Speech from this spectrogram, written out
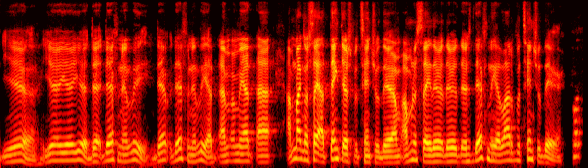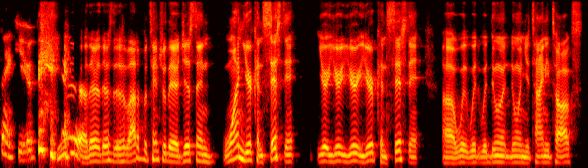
Yeah, yeah, yeah, yeah. De- definitely, De- definitely. I, I mean, I, I, am not gonna say I think there's potential there. I'm, I'm gonna say there, there, there's definitely a lot of potential there. Well, thank you. yeah, there, there's, there's a lot of potential there. Just in one, you're consistent. You're, you're, you're, you're consistent uh, with, with, with doing, doing your tiny talks.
